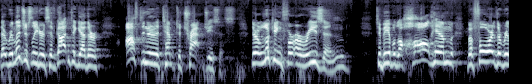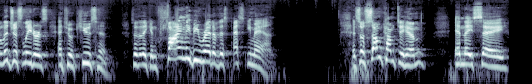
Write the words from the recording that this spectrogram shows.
that religious leaders have gotten together, often in an attempt to trap Jesus. They're looking for a reason to be able to haul him before the religious leaders and to accuse him so that they can finally be rid of this pesky man. And so some come to him and they say,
